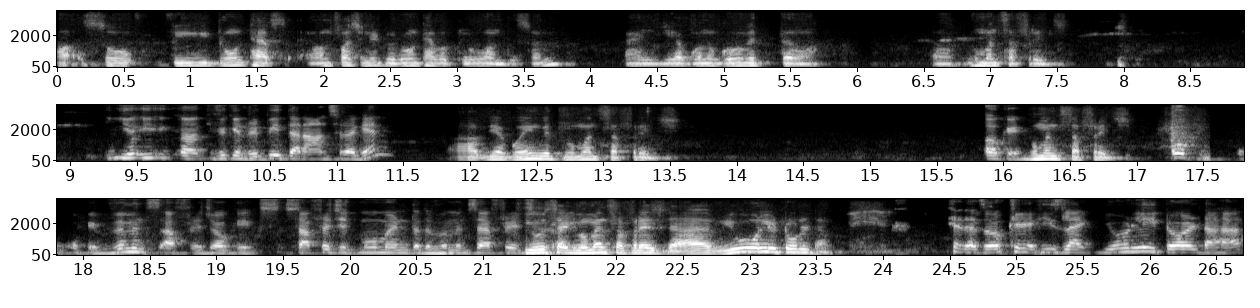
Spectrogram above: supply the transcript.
Uh, so we don't have, unfortunately, we don't have a clue on this one, and we are going to go with uh, uh, women suffrage. You, you, uh, if you can repeat that answer again. Uh, we are going with women suffrage. Okay. Women suffrage. Okay. Okay, women's suffrage. Okay, suffragette movement or the women's suffrage. You said women's suffrage. Uh, you only told them. Yeah, that's okay. He's like, you only told, uh,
